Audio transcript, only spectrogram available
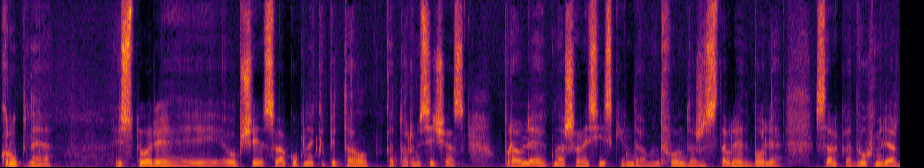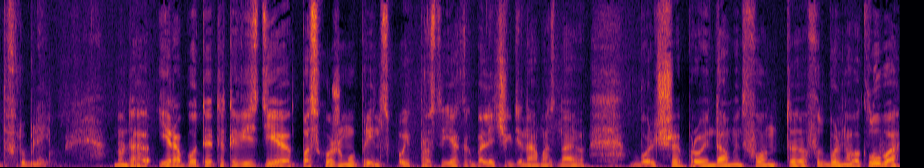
крупная история и общий совокупный капитал, которым сейчас управляют наши российские эндаумент-фонды, уже составляет более 42 миллиардов рублей. Ну да, и работает это везде по схожему принципу. И просто я, как болельщик «Динамо», знаю больше про эндаумент фонд э, футбольного клуба.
